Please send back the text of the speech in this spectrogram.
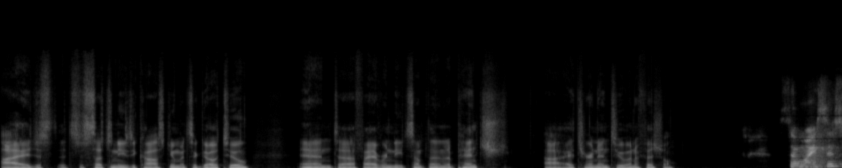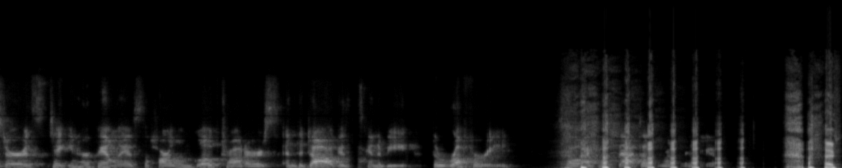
I just it's just such an easy costume. It's a go to, and uh, if I ever need something in a pinch, uh, I turn into an official. So my sister is taking her family as the Harlem Globetrotters, and the dog is going to be the Ruffery. So I hope that doesn't work for you. I've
